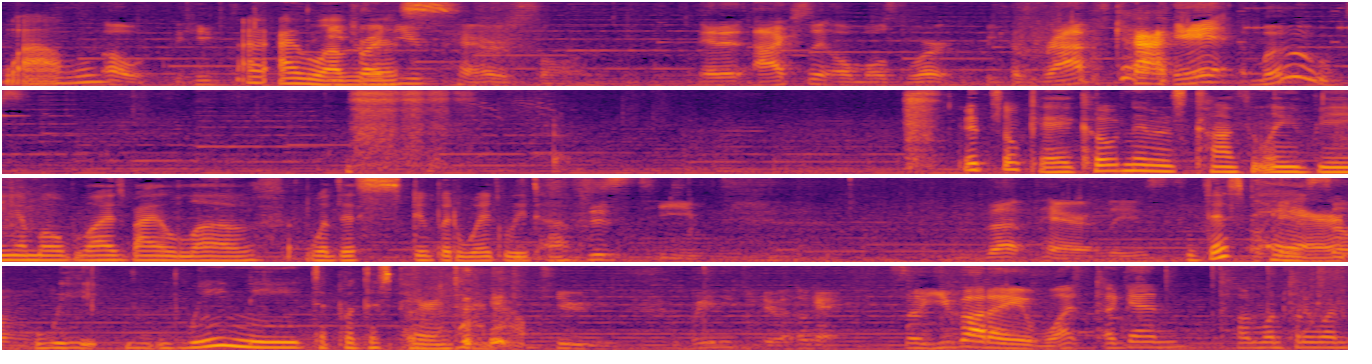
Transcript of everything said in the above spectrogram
Wow. Oh, he. I, I love he tried this. to use Parasol, and it actually almost worked because Raps can't hit moves. It's okay. Codename is constantly being immobilized by love with this stupid Wigglytuff. This team, that pair at least. This Okay, pair, so- we we need to put this pair in timeout. Dude, we need to do it. Okay, so you got a what again on 121?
